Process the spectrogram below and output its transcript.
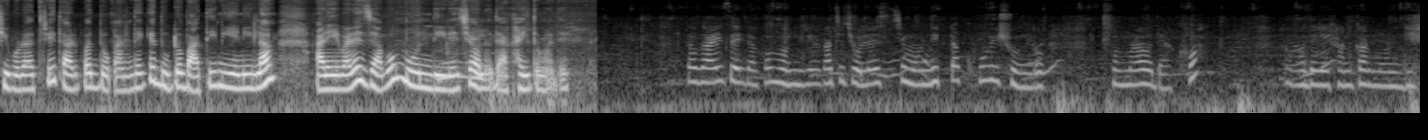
শিবরাত্রি। তারপর দোকান থেকে দুটো বাতি নিয়ে নিলাম। আর এবারে যাব মন্দিরে। চলো, দেখাই তোমাদের। তো গাইজ এই দেখো মন্দিরের কাছে চলে এসেছি। মন্দিরটা খুবই সুন্দর। তোমরাও দেখো আমাদের এখানকার মন্দির।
